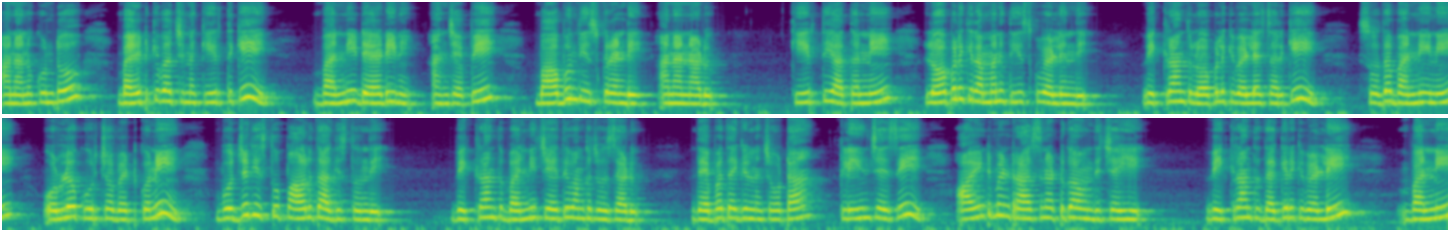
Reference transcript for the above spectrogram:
అని అనుకుంటూ బయటికి వచ్చిన కీర్తికి బన్నీ డాడీని అని చెప్పి బాబుని తీసుకురండి అని అన్నాడు. కీర్తి అతన్ని లోపలికి రమ్మని తీసుకువెళ్ళింది. విక్రాంత్ లోపలికి వెళ్ళేసరికి సుధ బన్నీని ఒళ్ళో కూర్చోబెట్టుకొని బుజ్జగిస్తూ పాలు తాగిస్తుంది. విక్రాంత్ బన్నీ చేతి వంక చూశాడు. దెబ్బ తగిలిన చోట క్లీన్ చేసి ఆయింట్మెంట్ రాసినట్టుగా ఉంది చెయ్యి. విక్రాంత్ దగ్గరికి వెళ్ళి బన్నీ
